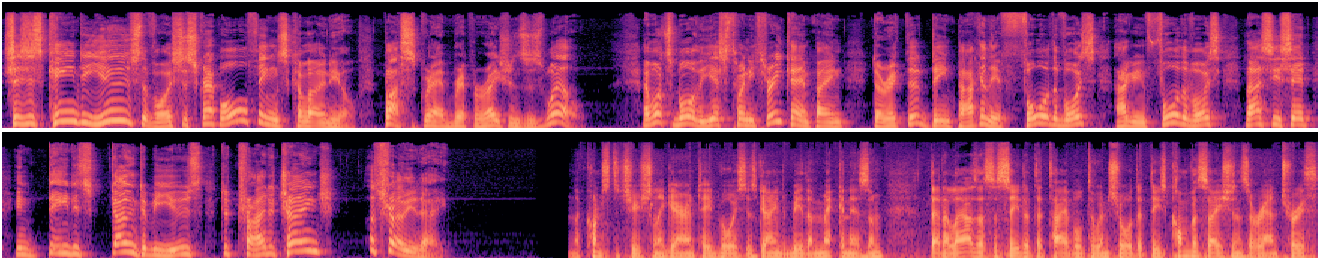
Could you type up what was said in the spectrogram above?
says he's keen to use the voice to scrap all things colonial, plus grab reparations as well. And what's more, the Yes 23 campaign director, Dean Parkin, they're for the voice, arguing for the voice, last year said, indeed, it's going to be used to try to change Australia Day. The constitutionally guaranteed voice is going to be the mechanism that allows us a seat at the table to ensure that these conversations around truth,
